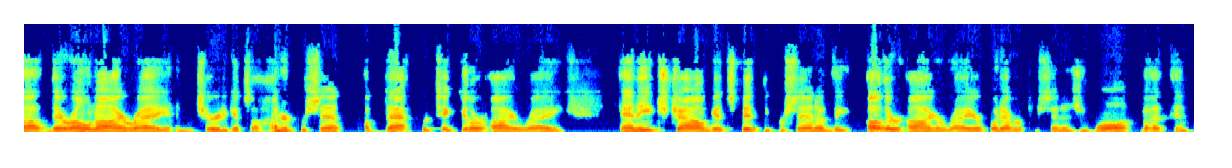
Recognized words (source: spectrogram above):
uh, their own IRA, and the charity gets 100% of that particular IRA, and each child gets 50% of the other IRA or whatever percentage you want. But in,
